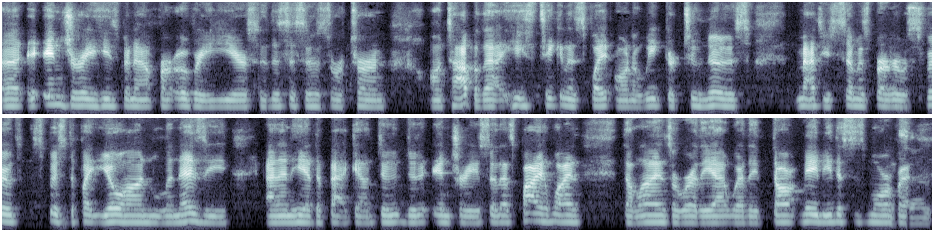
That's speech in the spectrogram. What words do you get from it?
a injury. He's been out for over a year, so this is his return. On top of that, he's taking his fight on a week or two notice. Matthew Semelsberger was supposed to fight Yohan Lainesse and then he had to back out due, due to injury. So that's probably why the lines are where they at, where they thought maybe this is more Makes of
